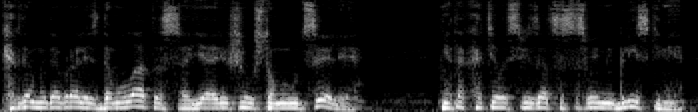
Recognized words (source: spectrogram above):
Когда мы добрались до Мулатоса, я решил, что мы у цели. Мне так хотелось связаться со своими близкими –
